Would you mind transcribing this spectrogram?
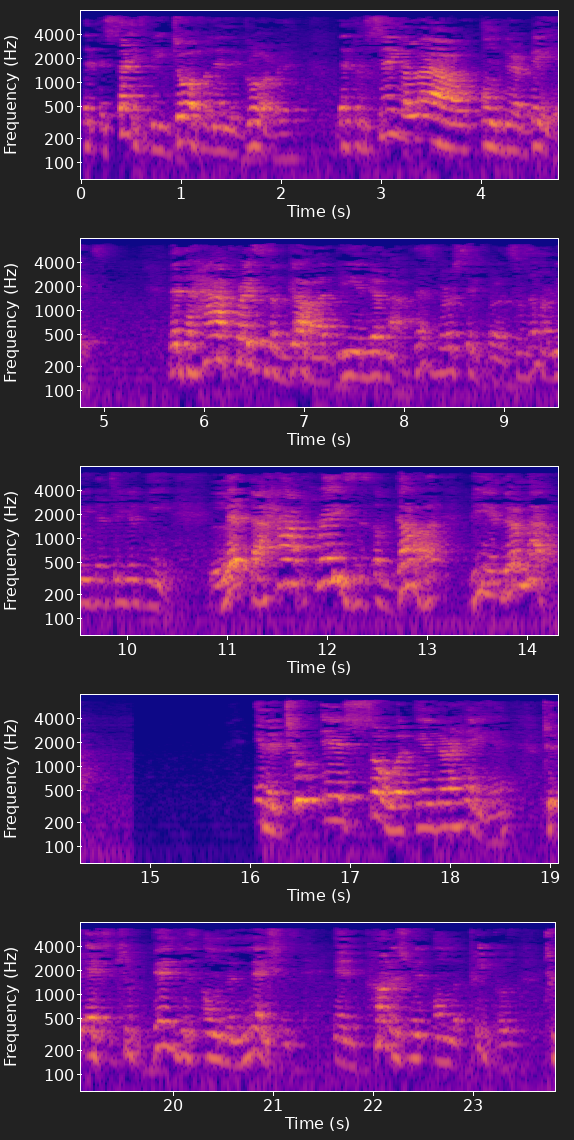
Let the saints be joyful in the glory. Let them sing aloud on their beds. Let the high praises of God be in their mouth. That's verse 6, brothers. So I'm going to read that to you again. Let the high praises of God be in their mouth. In a two-edged sword in their hand, to execute vengeance on the nations and punishment on the peoples, to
